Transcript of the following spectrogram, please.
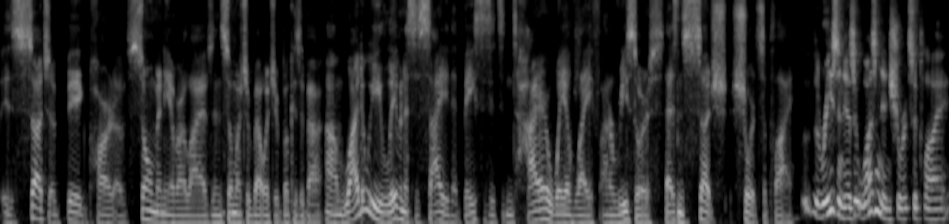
is such a big part of so many of our lives and so much about what your book is about. Um, why do we live in a society that bases its entire way of life a resource that is in such short supply? The reason is it wasn't in short supply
